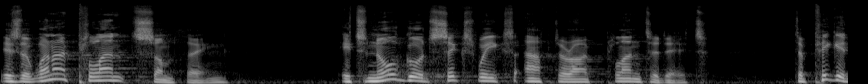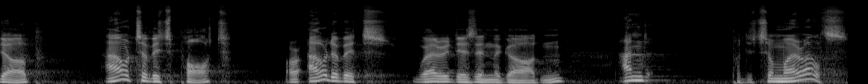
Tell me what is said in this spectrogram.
is that when I plant something, it's no good six weeks after I've planted it to pick it up out of its pot or out of its where it is in the garden and put it somewhere else.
